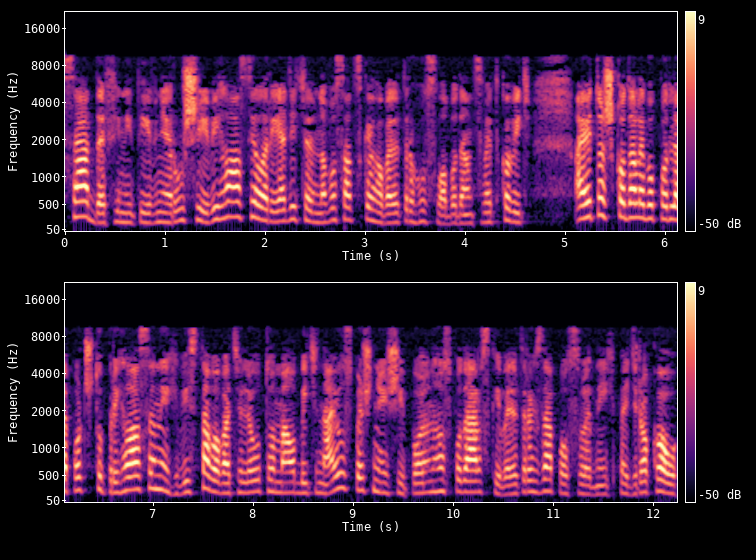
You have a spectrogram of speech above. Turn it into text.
sa definitívne ruší, vyhlásil riaditeľ Novosadského veľtrhu Slobodan Cvetkovič. A je to škoda, lebo podľa počtu prihlásených vystavovateľov to mal byť najúspešnejší poľnohospodársky veľtrh za posledných 5 rokov.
